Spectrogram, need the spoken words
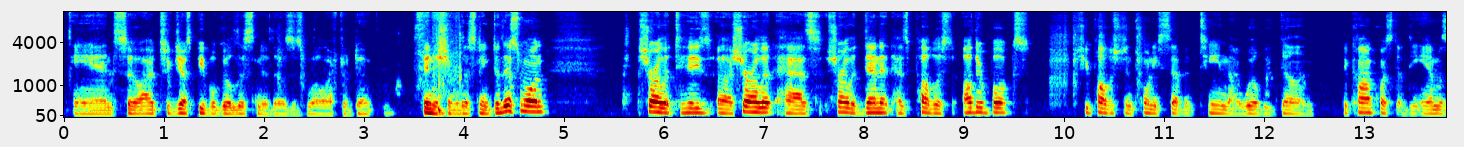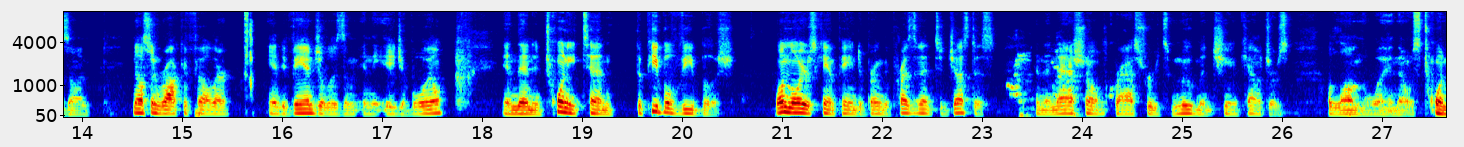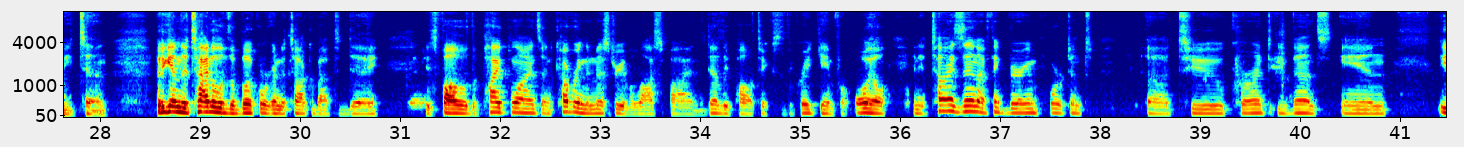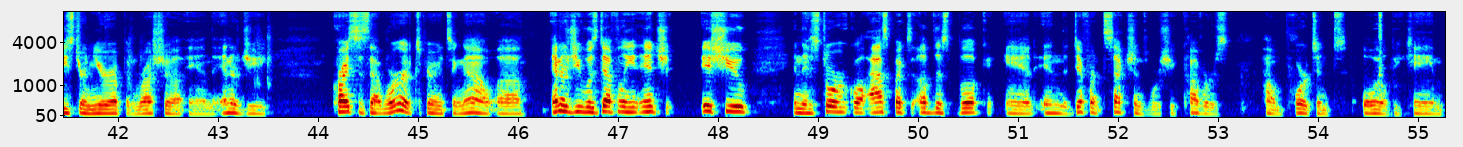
And so I'd suggest people go listen to those as well after finishing listening to this one. Charlotte uh, Charlotte has Charlotte Dennett has published other books. She published in 2017, Thy Will Be Done, The Conquest of the Amazon, Nelson Rockefeller, and Evangelism in the Age of Oil. And then in 2010, The People v. Bush, one lawyer's campaign to bring the president to justice and the national grassroots movement she encounters along the way. And that was 2010. But again, the title of the book we're going to talk about today is Follow the Pipelines, Uncovering the Mystery of a Lost Spy and the Deadly Politics of the Great Game for Oil. And it ties in, I think, very important uh, to current events in Eastern Europe and Russia and the energy crisis that we're experiencing now. Uh, energy was definitely an inch, issue in the historical aspects of this book and in the different sections where she covers how important oil became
